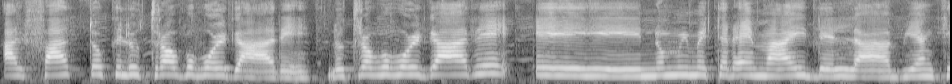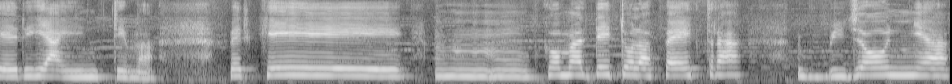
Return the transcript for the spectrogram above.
al fatto che lo trovo volgare. Lo trovo volgare e non mi metterei mai della biancheria intima perché mm, come ha detto la Petra bisogna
